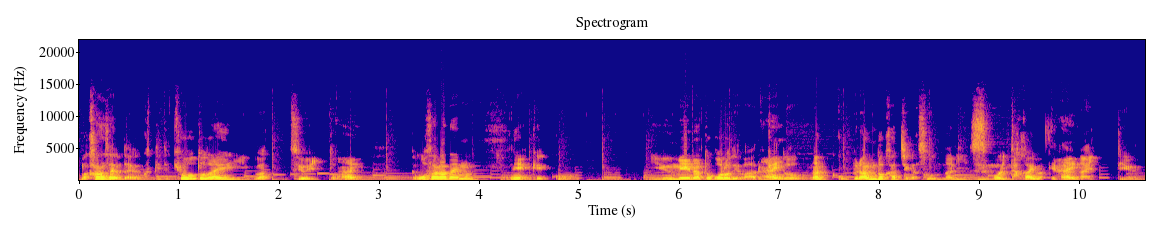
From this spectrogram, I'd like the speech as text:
まあ、関西の大学って言って京都大は強いと、はい。大阪大もね結構有名なところではあるけど、なんかこうブランド価値がそんなにすごい高いわけではないっていう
